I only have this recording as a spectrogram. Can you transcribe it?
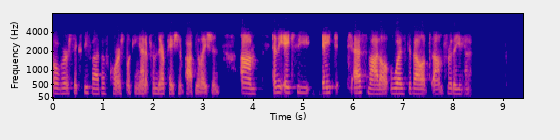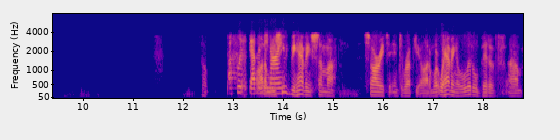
over 65, of course, looking at it from their patient population. Um, and the HC, HS model was developed um, for the oh. roughly 79. Autumn, we seem to be having some. Uh, sorry to interrupt you, Autumn. We're, we're having a little bit of um,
